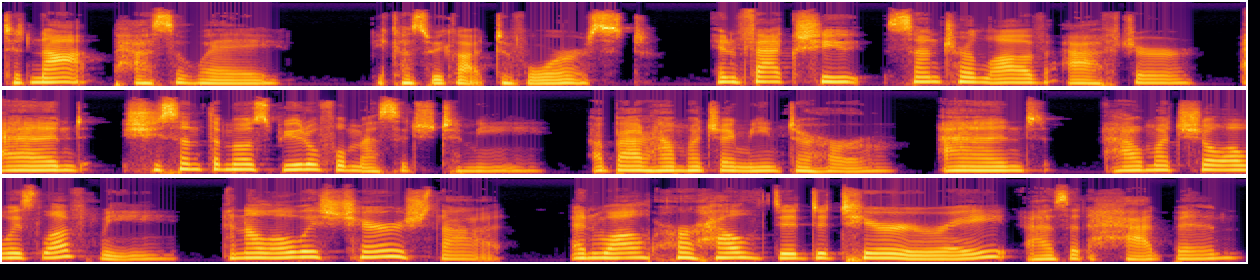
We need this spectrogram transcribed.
did not pass away because we got divorced. In fact, she sent her love after, and she sent the most beautiful message to me about how much I mean to her and how much she'll always love me. And I'll always cherish that. And while her health did deteriorate as it had been,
